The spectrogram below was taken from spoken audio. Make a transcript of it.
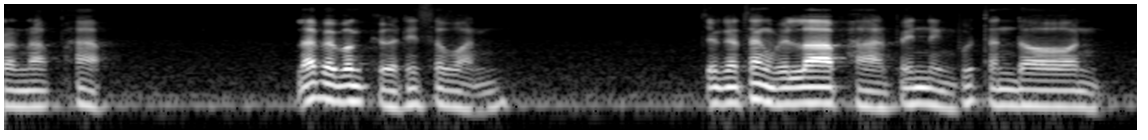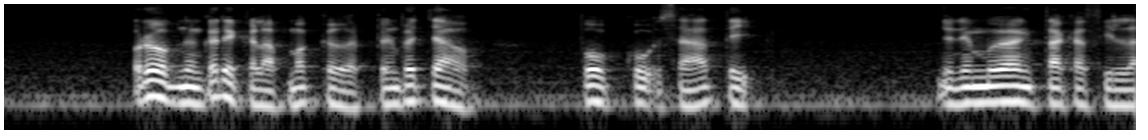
รณภาพ และไปบังเกิดในสวรรค์จนกระทั่งเวลาผ่านไปหนึ่งพุทธันดร รูปหนึ่งก็ได้กลับมาเกิดเป็นพระเจ้าปุกุสาติ อยู่ในเมืองตากศิล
